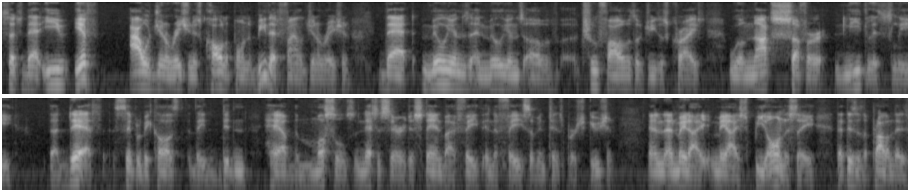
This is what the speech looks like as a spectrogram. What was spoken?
such that if our generation is called upon to be that final generation, that millions and millions of uh, true followers of Jesus Christ will not suffer needlessly uh, death simply because they didn't have the muscles necessary to stand by faith in the face of intense persecution. And, and may I may I speed on to say that this is a problem that is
